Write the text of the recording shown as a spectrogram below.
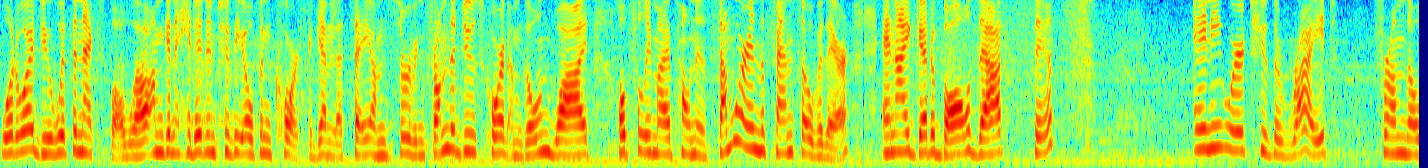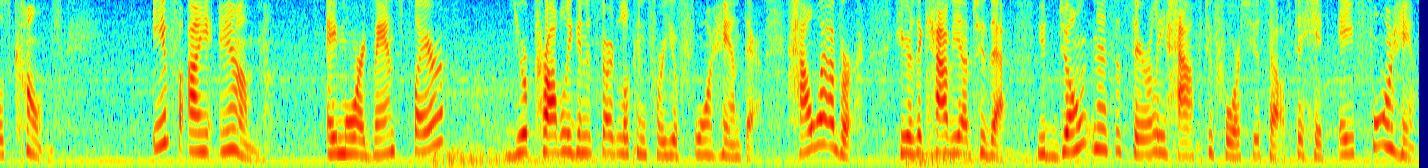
What do I do with the next ball? Well, I'm gonna hit it into the open court. Again, let's say I'm serving from the deuce court, I'm going wide. Hopefully my opponent is somewhere in the fence over there. And I get a ball that sits anywhere to the right from those cones. If I am a more advanced player, you're probably going to start looking for your forehand there. However, here's a caveat to that. You don't necessarily have to force yourself to hit a forehand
